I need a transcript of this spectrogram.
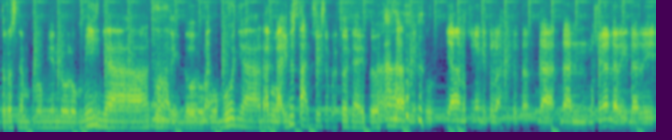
terus nyemplungin dulu mie-nya, gunting nah, dulu bumbunya, dan nggak instan sih sebetulnya itu. Nah, gitu. Ya maksudnya gitulah gitu. Dan, dan maksudnya dari dari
